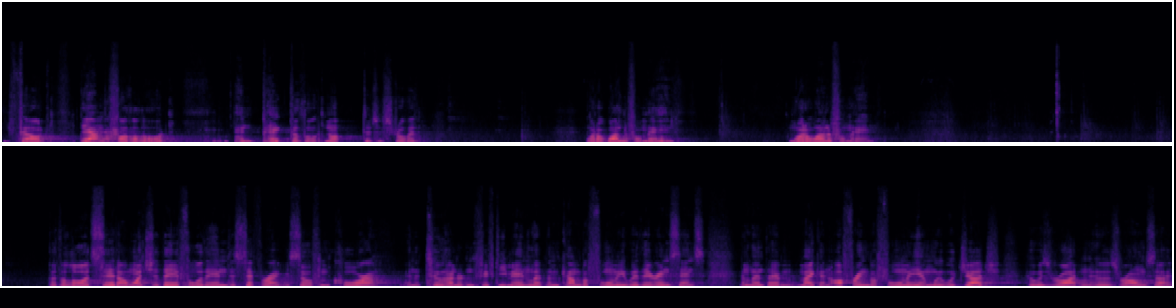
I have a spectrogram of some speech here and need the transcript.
He fell down before the Lord and begged the Lord not to destroy them. What a wonderful man. What a wonderful man. But the Lord said, I want you therefore then to separate yourself from Korah and the 250 men. Let them come before me with their incense and let them make an offering before me, and we will judge who is right and who is wrong. So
